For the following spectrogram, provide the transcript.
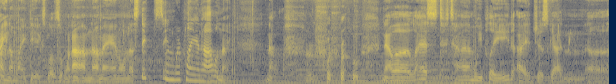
Dynamite, the explosive one. I'm the man on the sticks, and we're playing Hollow Knight. Now, now, uh, last time we played, I had just gotten uh,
